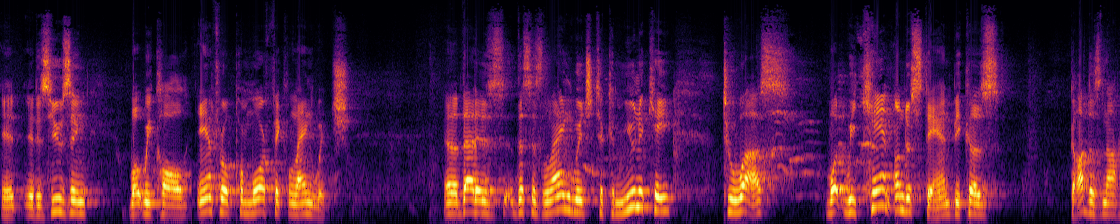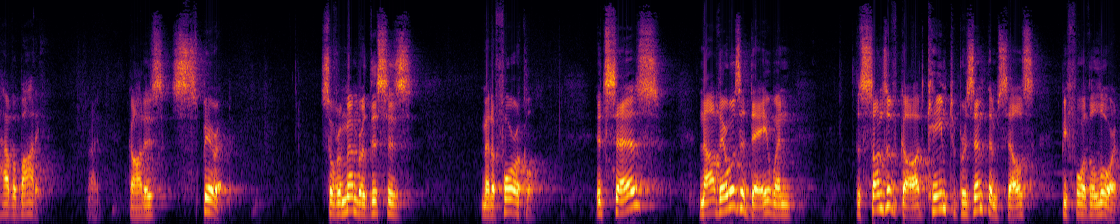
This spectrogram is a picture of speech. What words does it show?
It, it is using what we call anthropomorphic language. Uh, that is, this is language to communicate to us what we can't understand because God does not have a body, right? God is spirit. So remember, this is metaphorical. It says, Now there was a day when the sons of God came to present themselves before the Lord.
